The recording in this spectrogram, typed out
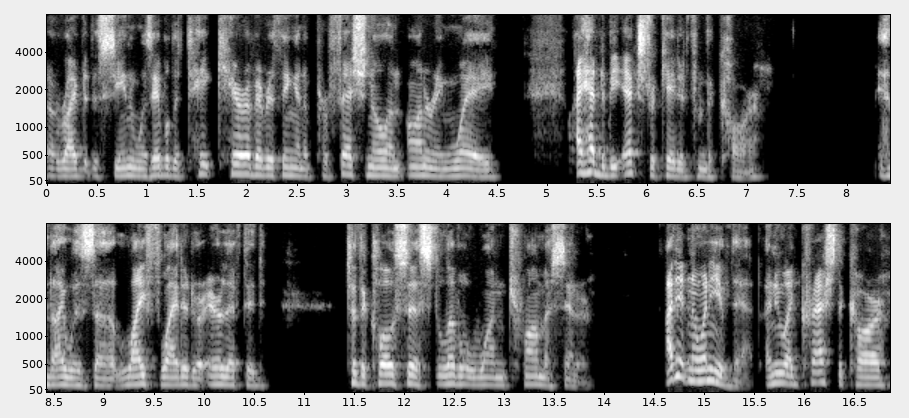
arrived at the scene and was able to take care of everything in a professional and honoring way. I had to be extricated from the car, and I was uh, life flighted or airlifted to the closest level one trauma center. I didn't know any of that. I knew I'd crashed the car.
